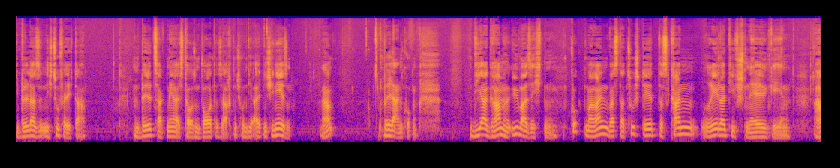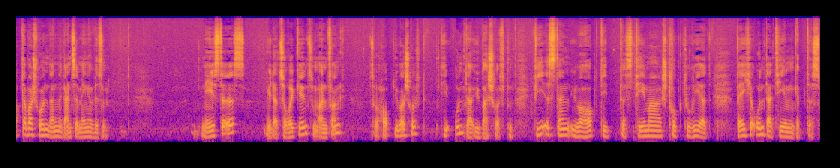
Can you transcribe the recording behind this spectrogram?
Die Bilder sind nicht zufällig da. Ein Bild sagt mehr als tausend Worte, sagten schon die alten Chinesen. Ja? Bilder angucken. Diagramme, Übersichten. Guckt mal rein, was dazu steht. Das kann relativ schnell gehen. Habt aber schon dann eine ganze Menge Wissen. Nächste ist, wieder zurückgehen zum Anfang, zur Hauptüberschrift, die Unterüberschriften. Wie ist dann überhaupt die, das Thema strukturiert? Welche Unterthemen gibt es?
